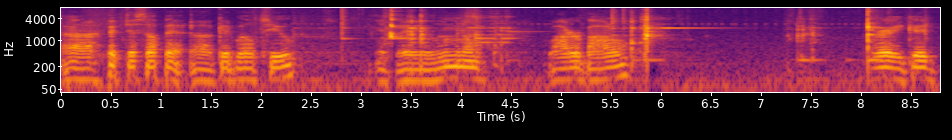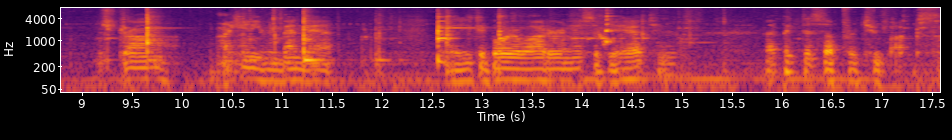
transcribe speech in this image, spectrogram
Uh, picked this up at uh, Goodwill too. It's a aluminum water bottle. Very good strong. I can't even bend that. So you could boil water in this if you had to I picked this up for two bucks.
